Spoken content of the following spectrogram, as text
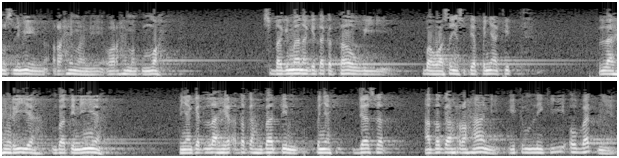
Muslimin rahimani wa Sebagaimana kita ketahui bahwasanya setiap penyakit lahiriah, batiniyah penyakit lahir ataukah batin, penyakit jasad ataukah rohani itu memiliki obatnya,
